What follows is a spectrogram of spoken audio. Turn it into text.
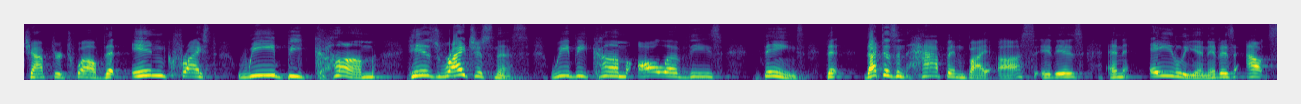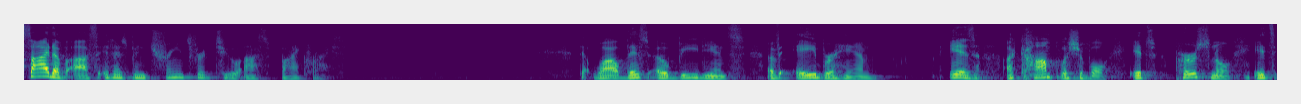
chapter 12 that in Christ we become his righteousness. We become all of these things. That that doesn't happen by us. It is an alien. It is outside of us. It has been transferred to us by Christ. That while this obedience of Abraham is accomplishable, it's personal, it's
